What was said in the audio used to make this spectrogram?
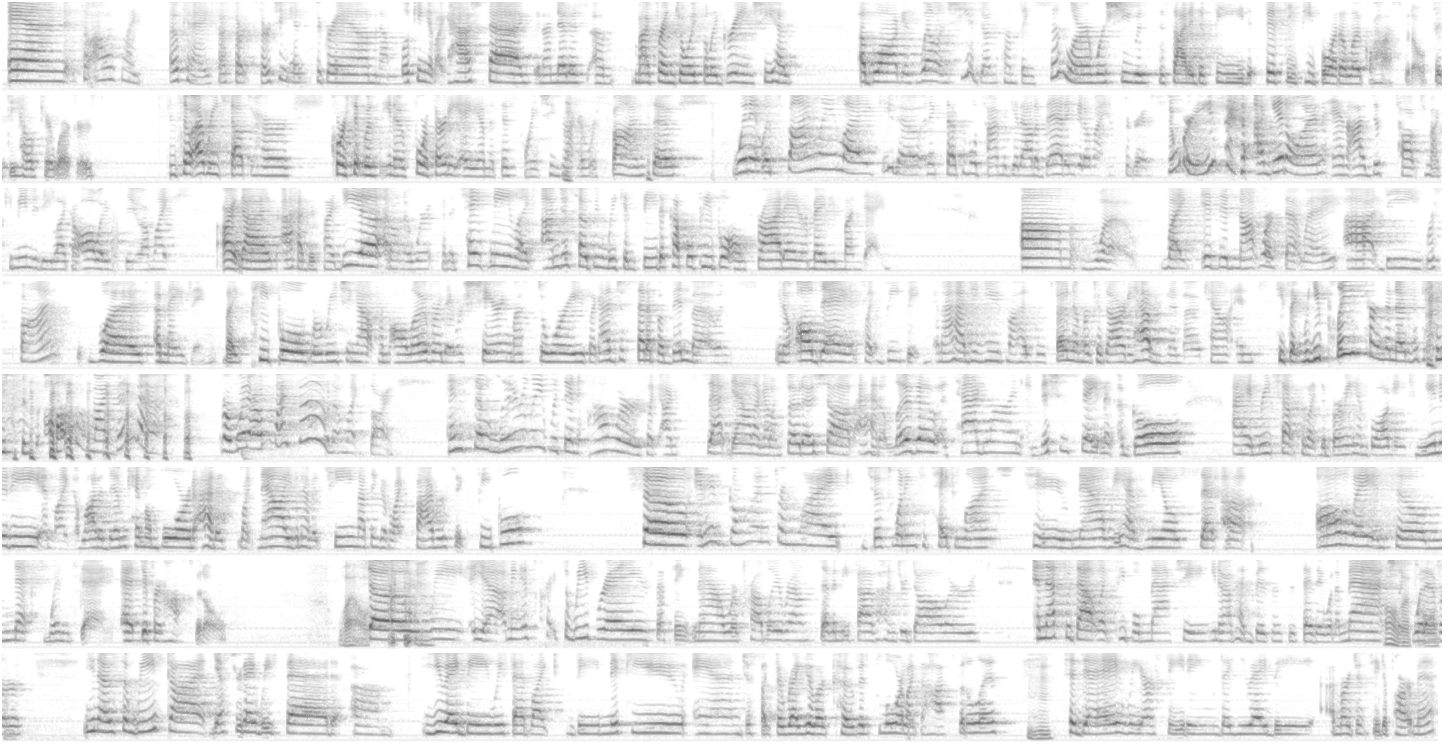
And so I was like, okay. So I start searching Instagram and I'm looking at like hashtags, and I notice um, my friend Joyfully Green. She has a blog as well, and she had done something similar where she was decided to feed 50 people at a local hospital, 50 healthcare workers. And so I reached out to her. Of course, it was you know 4:30 a.m. at this point. She's not going to respond. So when it was finally like you know an acceptable time to get out of bed and get on my Instagram stories, I get on and I just talk to my community like I always do. I'm like. All right, guys, I have this idea. I don't know where it's going to take me. Like, I'm just hoping we can feed a couple people on Friday or maybe Monday. Um, whoa. like it did not work that way. Uh, the response was amazing. Like people were reaching out from all over. They were sharing my stories. Like I had just set up a Venmo and you know, all day it's like beeping. And I had to use my husband's phone number because I already have a Venmo account. And he's like, Will you please turn the notifications off of my Venmo or what off my phone? I'm like, Sorry. And so, literally within hours, like I sat down, I got on Photoshop, I had a logo, a tagline, a mission statement, a goal. I had reached out to like the Birmingham blogging community, and like a lot of them came on board. I had a like now I even have a team, I think of like five or six people. So it has gone from like just wanting to take lunch to now we have meals set up all the way until next Wednesday at different hospitals. Wow. So we, yeah, I mean, it's crazy. So we've raised, I think now we're probably around $7,500. And that's without like people matching. You know, I've had businesses say they want to match, Oh, like whatever. You know, so we've got, yesterday we fed um, UAB, we fed like the MICU and just like the regular COVID floor, like the hospitalists. Mhm. Today we are feeding the UAB emergency department.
